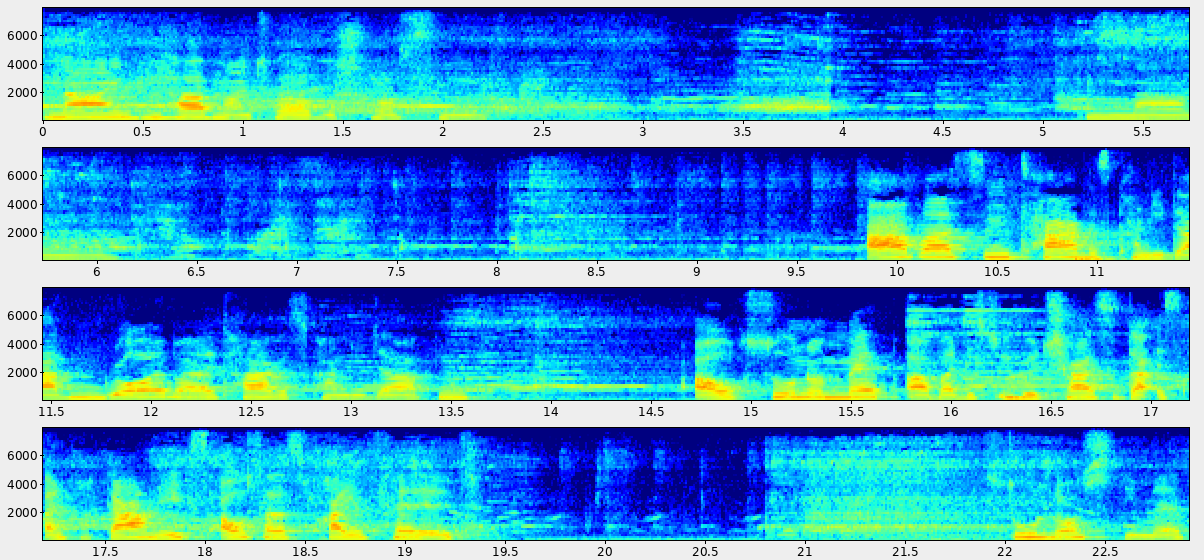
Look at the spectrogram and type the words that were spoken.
Nein, die haben ein Tor geschossen. Mann. Aber es sind Tageskandidaten, Rollball-Tageskandidaten. Auch so eine Map, aber die ist übel scheiße. Da ist einfach gar nichts, außer das freie Feld. So lost die Map.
